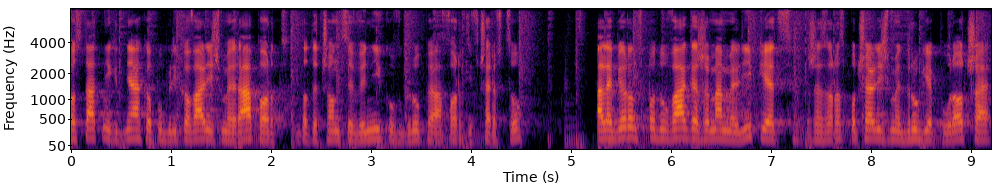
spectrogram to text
ostatnich dniach opublikowaliśmy raport dotyczący wyników grupy Aforti w czerwcu, ale biorąc pod uwagę, że mamy lipiec, że rozpoczęliśmy drugie półrocze,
